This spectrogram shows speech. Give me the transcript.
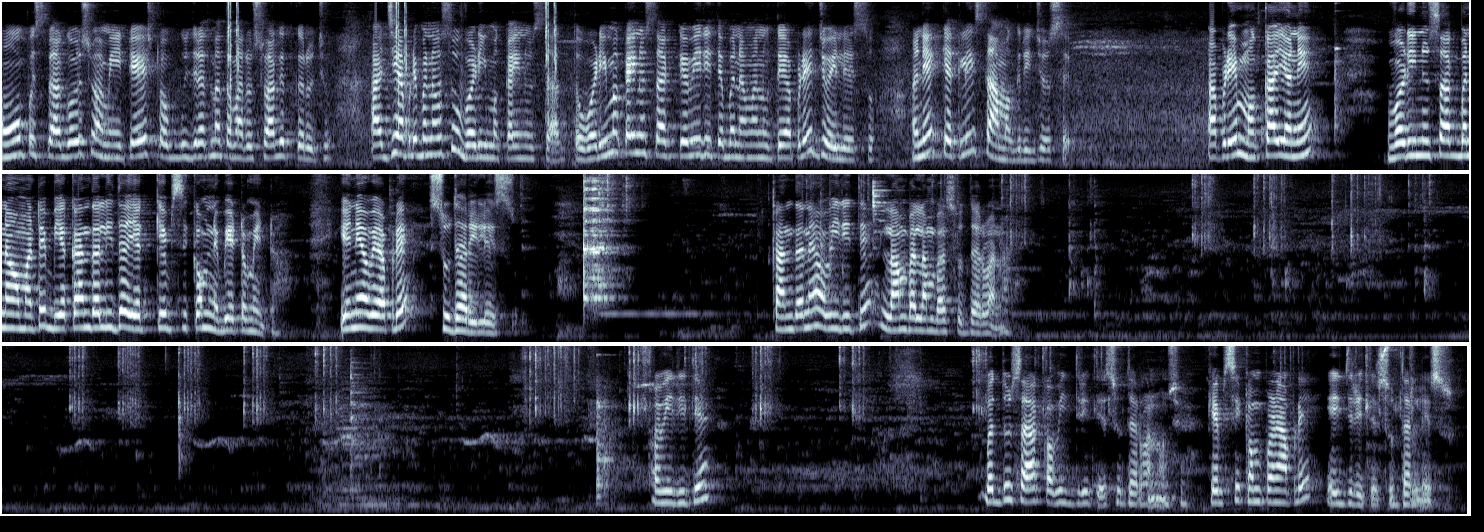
હું Pushpa Goswami test of ગુજરાતમાં તમારું સ્વાગત કરું છું. આજે આપણે બનાવશું વડી મકાઈનું શાક. તો વડી મકાઈનું શાક કેવી રીતે બનાવવાનું તે આપણે જોઈ લઈશું અને કેટલી સામગ્રી જોશે. આપણે મકાઈ અને વડીનું શાક બનાવવા માટે બે કાંદા લીધા, એક કેપ્સિકમ ને બે ટમેટા. એને હવે આપણે સુધારી લઈશું. કાંદાને આવી રીતે લાંબા લાંબા સુધારવાના. આવી રીતે બધું શાક આવી જ રીતે સુધારવાનું છે. કેપ્સિકમ પણ આપણે એ જ રીતે સુધારી લઈશું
